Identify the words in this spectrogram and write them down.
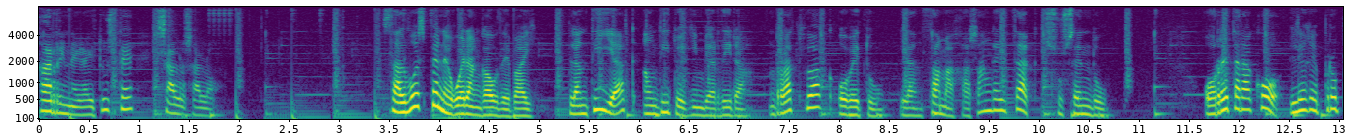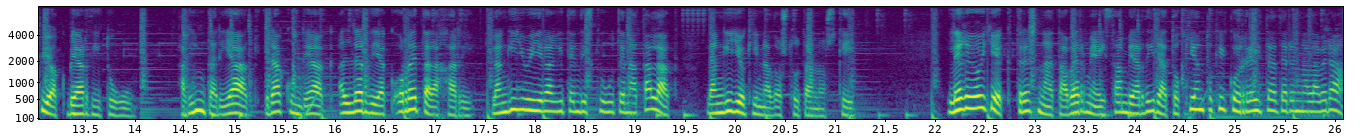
jarri nahi gaituzte salo-salo. Salbuespen egoeran gaude bai, plantillak handitu egin behar dira, ratioak hobetu, lanzama jasangaitzak zuzendu. Horretarako lege propioak behar ditugu. Agintariak, erakundeak, alderdiak horretara jarri, langiloi eragiten dizkiguten atalak, langiloekin adostuta noski. Lege horiek tresna eta bermea izan behar dira tokian tokiko realitatearen alabera,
